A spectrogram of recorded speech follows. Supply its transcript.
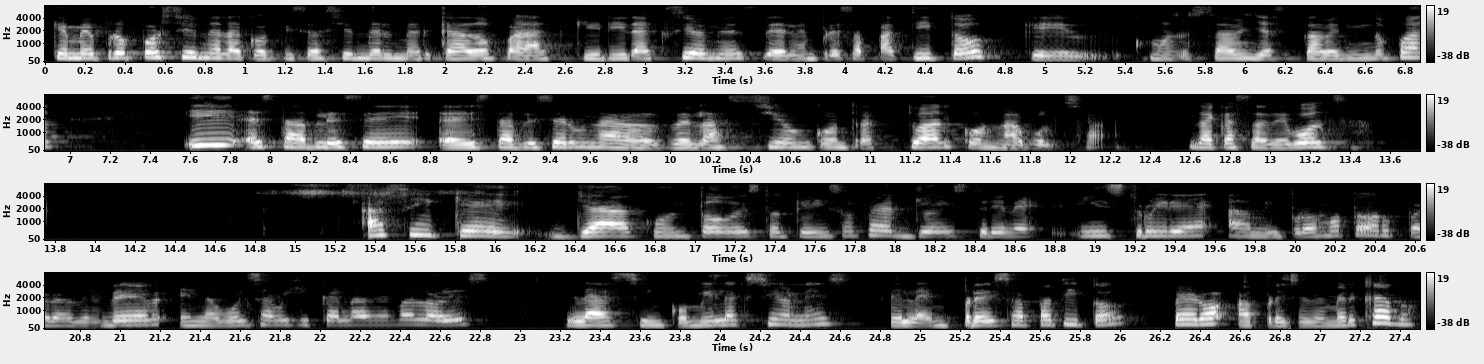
que me proporcione la cotización del mercado para adquirir acciones de la empresa Patito, que como lo saben ya está vendiendo PAT, y establece, establecer una relación contractual con la bolsa, la casa de bolsa. Así que ya con todo esto que hizo Fer, yo instruiré, a mi promotor para vender en la Bolsa Mexicana de Valores las 5.000 acciones de la empresa Patito, pero a precio de mercado.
